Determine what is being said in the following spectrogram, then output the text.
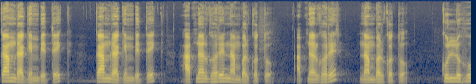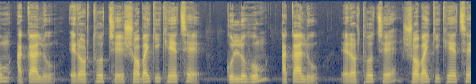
কাম রাগেম বেতেক কাম রাগেম বেতেক আপনার ঘরের নাম্বার কত? আপনার ঘরের নাম্বার কত? কুল্লুহুম আকালু, এর অর্থ হচ্ছে সবাই কি খেয়েছে? কুল্লুহুম আকালু, এর অর্থ হচ্ছে সবাই কি খেয়েছে?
